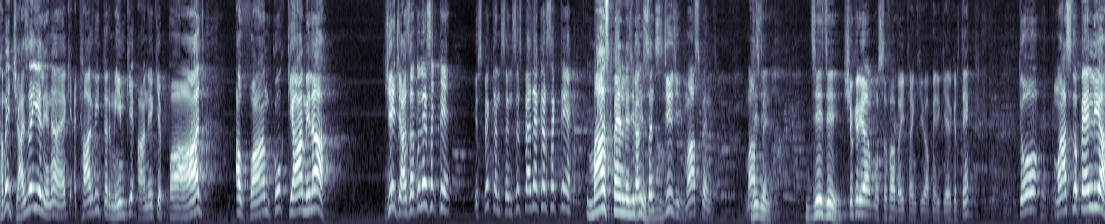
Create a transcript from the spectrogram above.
ہمیں جائزہ یہ لینا ہے کہ اٹھارہویں ترمیم کے آنے کے بعد عوام کو کیا ملا؟ یہ جائزہ تو لے سکتے ہیں اس پہ کنسنسس پیدا کر سکتے ہیں۔ ماسک پہن لیں جی جی جی ماسک پہن جی ماسک جی پہن جی جی۔ شکریہ مصطفیٰ بھائی تھینک یو آپ میری کیئر کرتے ہیں۔ تو ماسک تو پہن لیا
